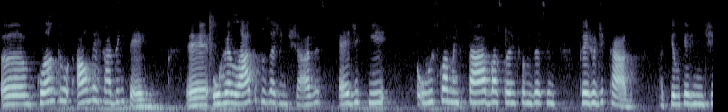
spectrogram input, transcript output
Uh, quanto ao mercado interno, é, o relato dos agentes chaves é de que o escoamento está bastante, vamos dizer assim, prejudicado. Aquilo que a gente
